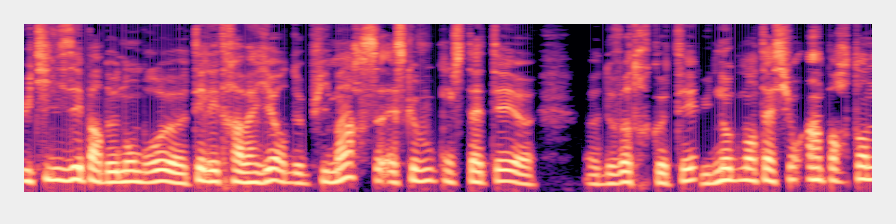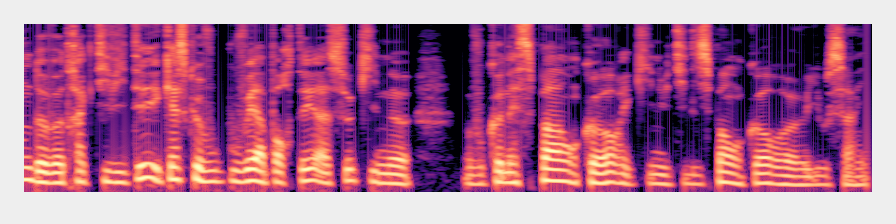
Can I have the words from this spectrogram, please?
utilisée par de nombreux télétravailleurs depuis mars. Est-ce que vous constatez de votre côté une augmentation importante de votre activité et qu'est-ce que vous pouvez apporter à ceux qui ne vous connaissent pas encore et qui n'utilisent pas encore euh, YouSign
